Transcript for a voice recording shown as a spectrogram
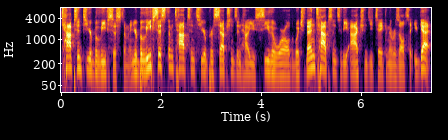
taps into your belief system and your belief system taps into your perceptions and how you see the world which then taps into the actions you take and the results that you get.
